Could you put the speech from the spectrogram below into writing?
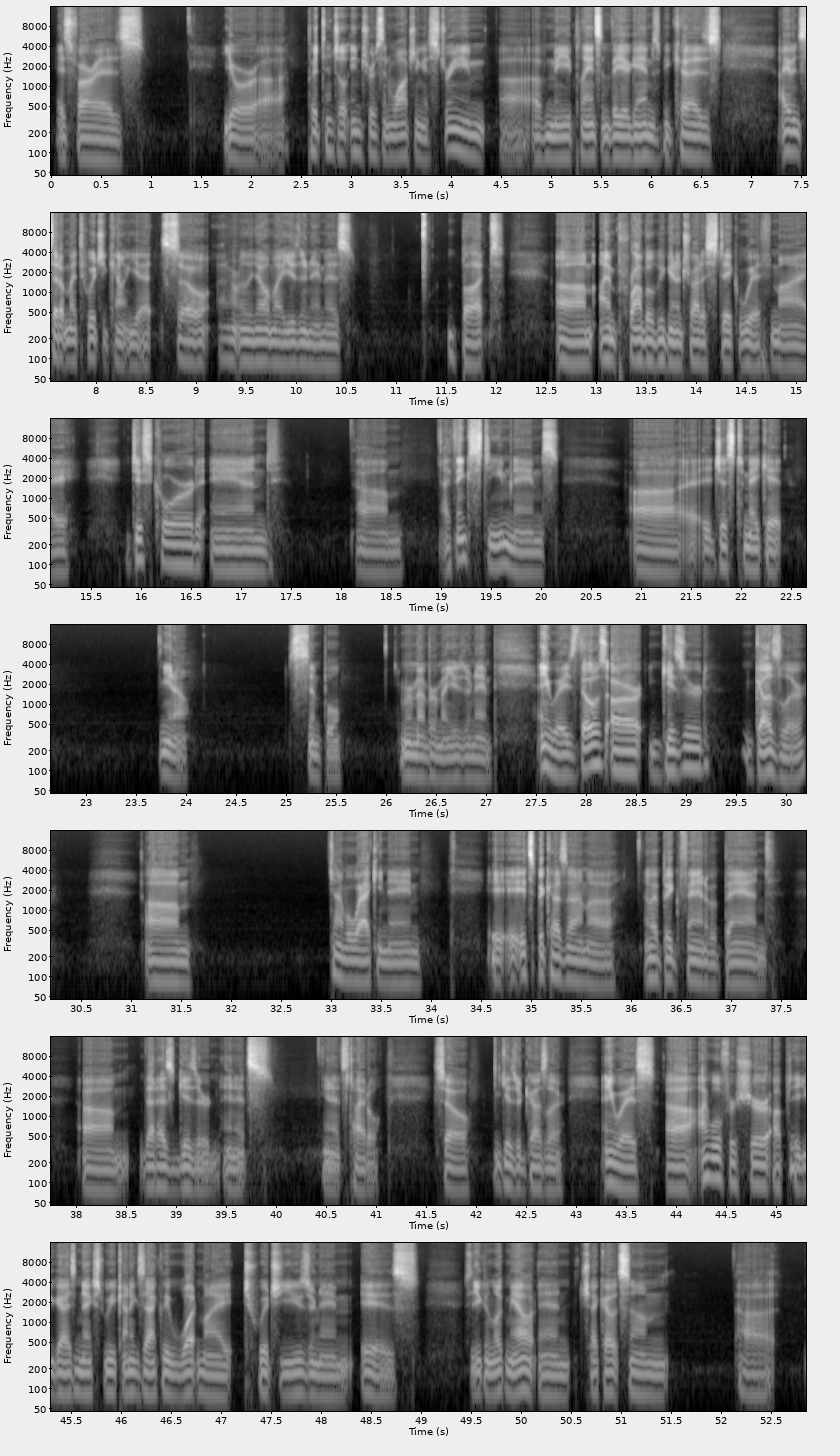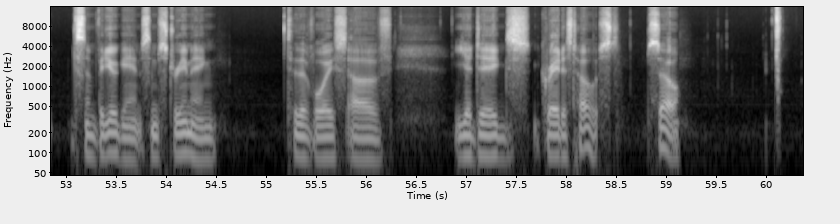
as far as your uh, potential interest in watching a stream uh, of me playing some video games because I haven't set up my Twitch account yet, so I don't really know what my username is. But um, I'm probably going to try to stick with my Discord and um, I think Steam names uh, just to make it, you know, simple. Remember my username. Anyways, those are Gizzard Guzzler. Um, kind of a wacky name. It, it's because I'm a I'm a big fan of a band um, that has Gizzard in its in its title. So Gizzard Guzzler. Anyways, uh, I will for sure update you guys next week on exactly what my Twitch username is so you can look me out and check out some uh, some video games, some streaming to the voice of Yadig's greatest host. So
